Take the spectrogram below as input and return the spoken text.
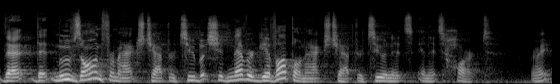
that, that moves on from Acts chapter 2, but should never give up on Acts chapter 2 in its, in its heart, right?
